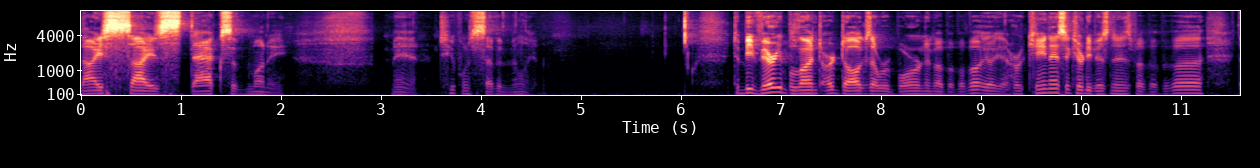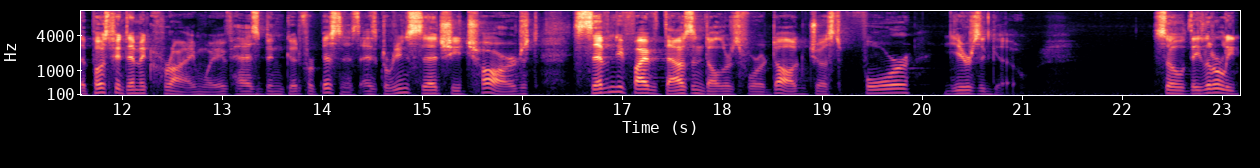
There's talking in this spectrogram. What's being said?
nice sized stacks of money. Man, 2.7 million. To be very blunt, our dogs that were born in blah, blah, blah, yeah, her canine security business, blah, blah, blah, blah. the post pandemic crime wave has been good for business. As Green said, she charged $75,000 for a dog just four years ago. So they literally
